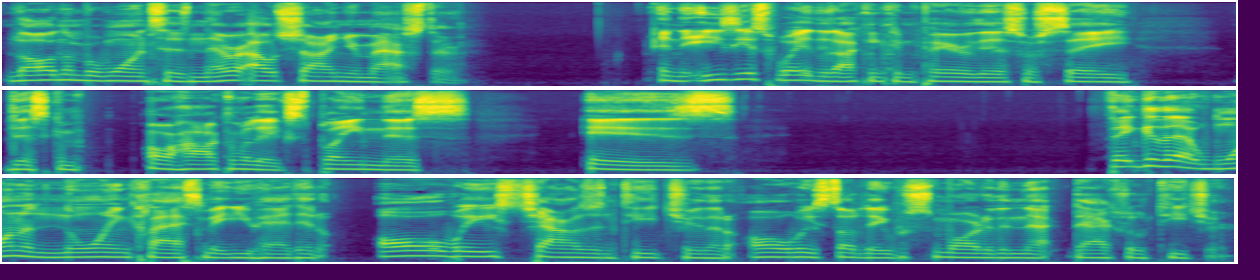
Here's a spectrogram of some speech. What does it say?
law number one says never outshine your master. And the easiest way that I can compare this or say this or how I can really explain this is think of that one annoying classmate you had that always challenged challenging teacher that always thought they were smarter than that the actual teacher.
